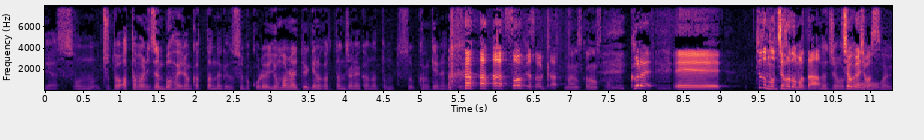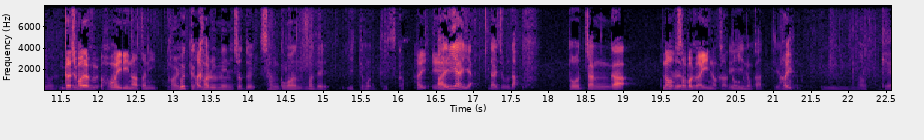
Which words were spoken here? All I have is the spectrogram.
いやそのちょっと頭に全部入らんかったんだけどそういえばこれ読まないといけなかったんじゃないかなと思ってそう関係ない そうかそうか。なんすかなんすか？これえー、ちょっと後ほどまた紹介します、はいはい。ガジュマルファミリーの後に。はい。もう一回軽めにちょっと3コマまで言ってもらっていいですか、はい、えあーいやいや大丈夫だ。父ちゃんが俺のそばがいいのかと。いいのかっていうね、はい。オッケー。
